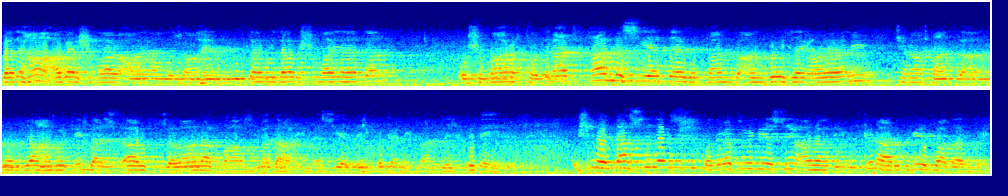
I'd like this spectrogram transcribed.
بله ها اگر شما آیا مزاحم بودا بودا شما یادا او شما قدرت هم نصیحت ہے کہ تنگ انگوز آیانی چنا پند اندر جا ہمتی دستار زوانا باز مداری؟ نصیحتش بکنی پندش بدهی. اس میں دست لرسی قدرت نہیں سے آوازی ممکن عربگی پادر بری؟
